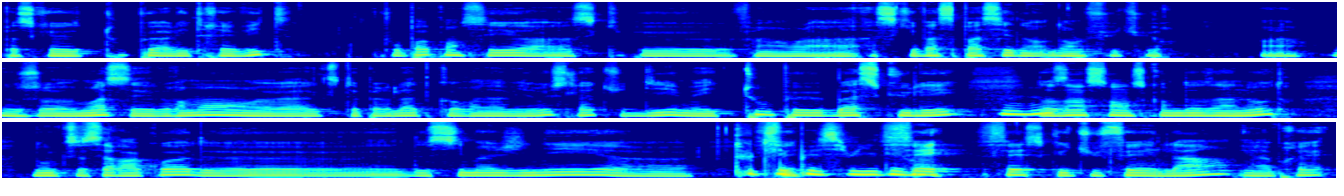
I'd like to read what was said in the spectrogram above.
parce que tout peut aller très vite, faut pas penser à ce qui peut. Enfin, voilà, à ce qui va se passer dans, dans le futur. Voilà. Moi, c'est vraiment euh, avec cette période-là de coronavirus, là, tu te dis, mais tout peut basculer Mhm. dans un sens comme dans un autre. Donc, ça sert à quoi de, de s'imaginer euh, Toutes Fais- les possibilités. Fais, fais ce que tu fais là, et après,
